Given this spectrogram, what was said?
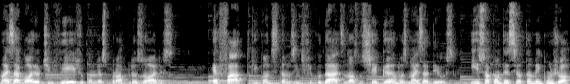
mas agora eu te vejo com meus próprios olhos. É fato que quando estamos em dificuldades nós nos chegamos mais a Deus. E isso aconteceu também com Jó.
